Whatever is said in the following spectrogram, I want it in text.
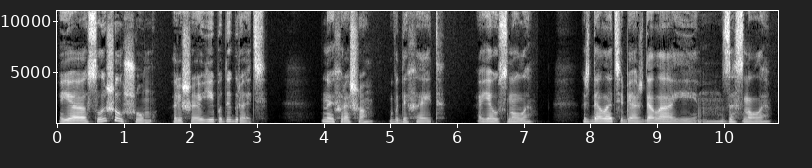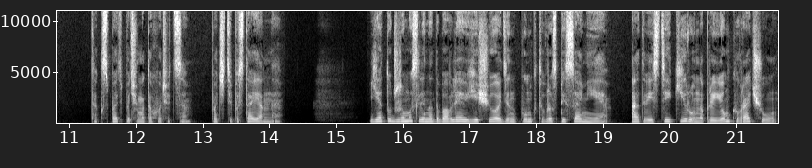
Я слышал шум, решаю ей подыграть. Ну и хорошо, выдыхает. А я уснула. Ждала тебя, ждала и заснула. Так спать почему-то хочется. Почти постоянно. Я тут же мысленно добавляю еще один пункт в расписание — отвезти Киру на прием к врачу.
